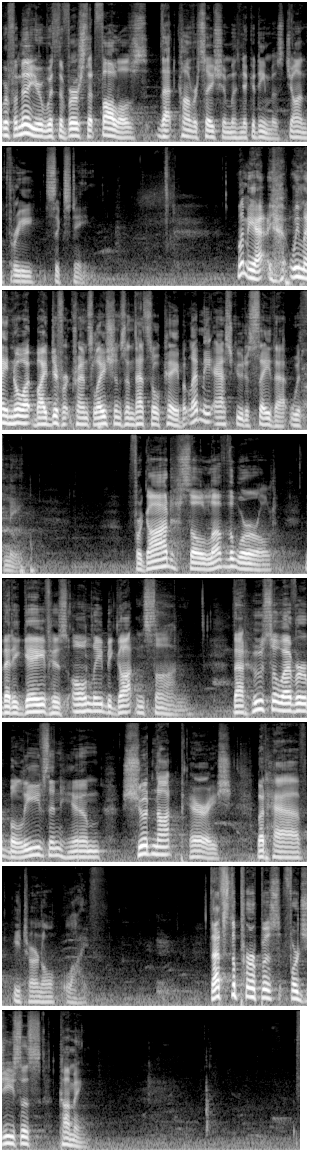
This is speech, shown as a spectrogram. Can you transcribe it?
We're familiar with the verse that follows that conversation with Nicodemus, John 3 16. Let me, we may know it by different translations, and that's okay, but let me ask you to say that with me. For God so loved the world that he gave his only begotten Son, that whosoever believes in him should not perish, but have eternal life. That's the purpose for Jesus coming.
